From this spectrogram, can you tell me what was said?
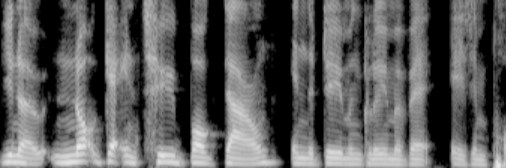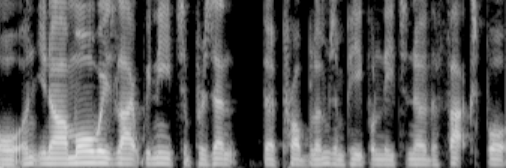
you know not getting too bogged down in the doom and gloom of it is important. You know i'm always like we need to present the problems and people need to know the facts but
